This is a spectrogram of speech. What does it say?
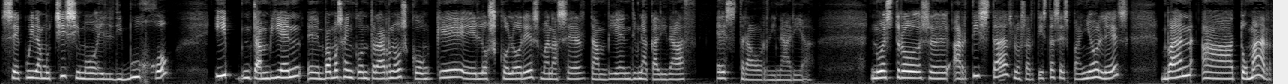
se cuida muchísimo el dibujo y también eh, vamos a encontrarnos con que eh, los colores van a ser también de una calidad extraordinaria. Nuestros artistas, los artistas españoles, van a tomar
